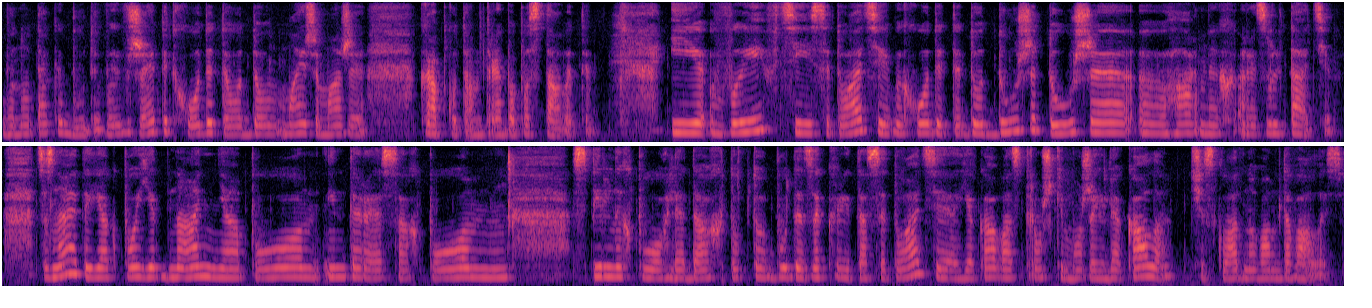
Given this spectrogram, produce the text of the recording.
Воно так і буде. Ви вже підходите от до майже майже крапку там треба поставити. І ви в цій ситуації виходите до дуже-дуже е, гарних результатів. Це знаєте, як поєднання по інтересах, по спільних поглядах. Тобто буде закрита ситуація, яка вас трошки може і лякала, чи складно вам давалась.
